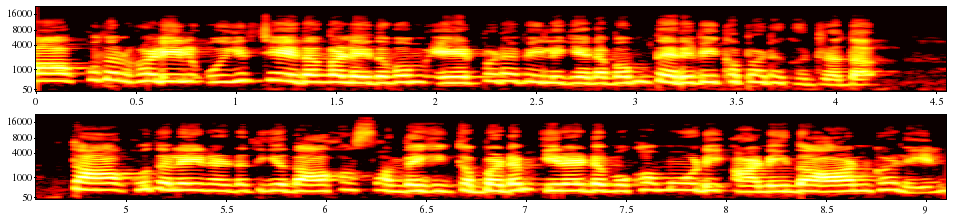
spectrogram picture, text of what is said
தாக்குதல்களில் உயிர் சேதங்கள் எதுவும் ஏற்படவில்லை எனவும் தெரிவிக்கப்படுகின்றது. தாக்குதலை நடத்தியதாக சந்தேகிக்கப்படும் இரண்டு முகமூடி அணிந்த ஆண்களின்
